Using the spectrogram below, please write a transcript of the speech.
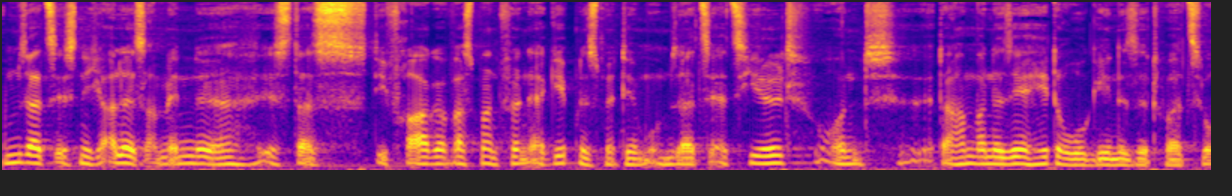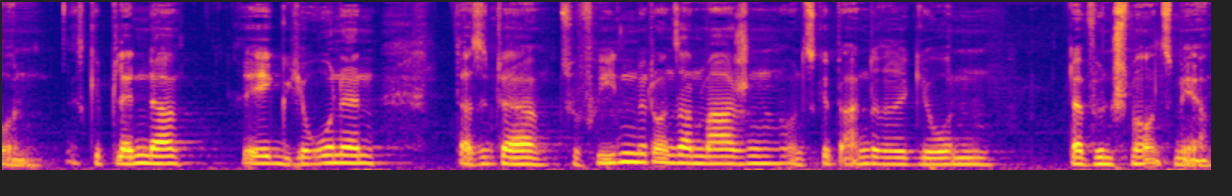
Umsatz ist nicht alles. Am Ende ist das die Frage, was man für ein Ergebnis mit dem Umsatz erzielt. Und da haben wir eine sehr heterogene Situation. Es gibt Länder, Regionen, da sind wir zufrieden mit unseren Margen. Und es gibt andere Regionen, da wünschen wir uns mehr.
